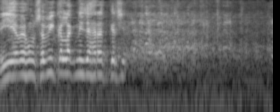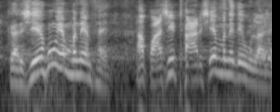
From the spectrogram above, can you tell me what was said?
એ હવે હું છવ્વીસ કલાકની જાહેરાત કરશે. કરશે હું એમ મને એમ થાય. આ પાછી ઠારશે મને તેવું લાગે.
